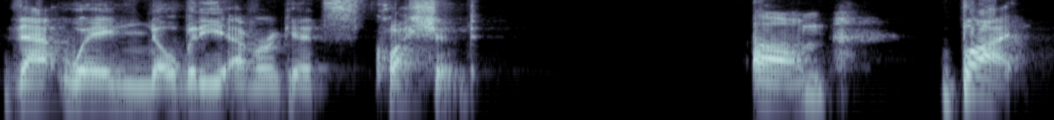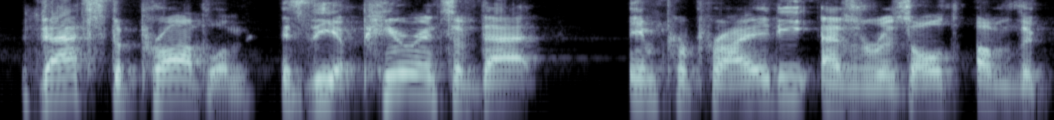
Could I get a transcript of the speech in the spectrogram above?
That way, nobody ever gets questioned. Um, but that's the problem: is the appearance of that impropriety as a result of the,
